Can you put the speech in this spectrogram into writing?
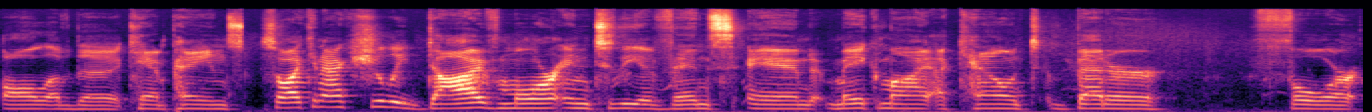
all of the campaigns so I can actually dive more into the events and make my account better for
